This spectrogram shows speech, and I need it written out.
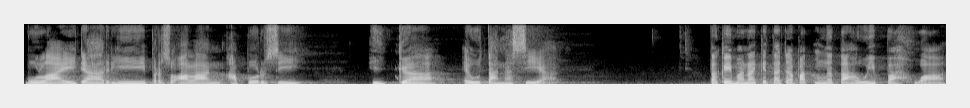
mulai dari persoalan aborsi hingga eutanasia Bagaimana kita dapat mengetahui bahwa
